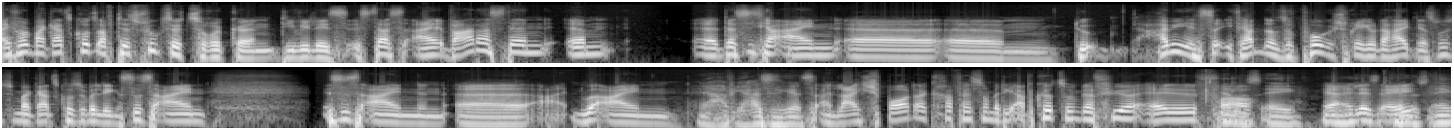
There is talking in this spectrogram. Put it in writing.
ich wollte mal ganz kurz auf das Flugzeug zurückgehen, die Willis. Ist das ein, war war das denn, ähm, äh, das ist ja ein, äh, ähm, du, hab ich, wir hatten uns ein Vorgespräch unterhalten, jetzt muss ich mal ganz kurz überlegen, ist das ein, ist es ein, äh, nur ein, ja, wie heißt es jetzt, ein Leichtsporterkraft, was ist nochmal die Abkürzung dafür? LV? LSA. Ja, LSA. LSA.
